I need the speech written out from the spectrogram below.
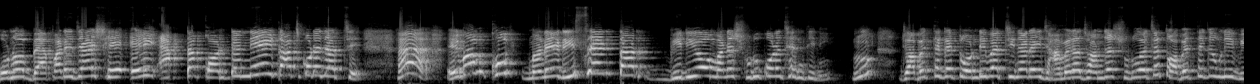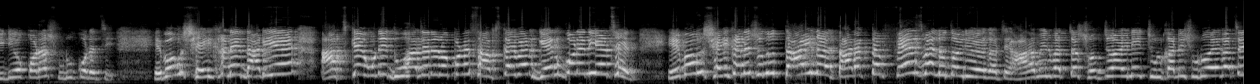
কোনো ব্যাপারে যায়, সে এই একটা কন্টেন্ট নিয়েই কাজ করে যাচ্ছে। হ্যাঁ এবং খুব মানে রিসেন্ট তার ভিডিও মানে শুরু করেছেন তিনি। হুম? জবের থেকে টন্ডি বা চীনার এই ঝামেলা ঝঞ্ঝা শুরু হয়েছে তবে থেকে উনি ভিডিও করা শুরু করেছে। এবং সেইখানে দাঁড়িয়ে আজকে উনি দু হাজারের ওপরে সাবস্ক্রাইবার গেন করে নিয়েছেন এবং সেইখানে শুধু তাই নয়, তার একটা ফেস ভ্যালু তৈরি হয়ে গেছে। আরামির বাচ্চা সহ্য হয়নি, চুলকানি শুরু হয়ে গেছে।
